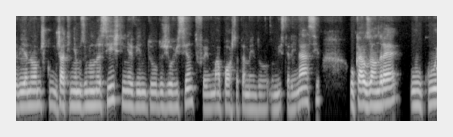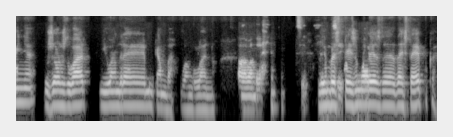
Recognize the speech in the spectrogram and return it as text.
havia nomes, como já tínhamos o Nuno Assis, tinha vindo do, do Gil Vicente, foi uma aposta também do, do Mr. Inácio, o Carlos André, o Cunha, o Jorge Duarte e o André Mcamba, o angolano. Ah, o André. Lembras-te, tens memórias de, desta época?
